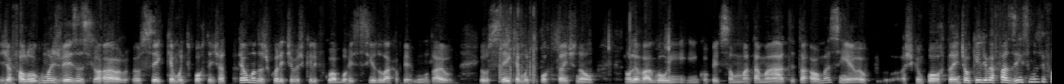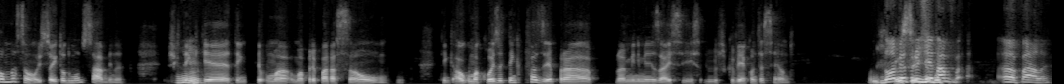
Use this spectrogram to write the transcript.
já falou algumas vezes assim, ah, eu sei que é muito importante, até uma das coletivas que ele ficou aborrecido lá com a pergunta, ah, eu, eu sei que é muito importante não, não levar gol em, em competição mata-mata e tal, mas assim, eu, eu, acho que o importante é o que ele vai fazer em cima da informação, isso aí todo mundo sabe, né? Acho que uhum. tem que ter, tem que ter uma, uma preparação, tem alguma coisa que tem que fazer para minimizar esse, isso que vem acontecendo. O nome outro dia é muito... tava... Ah, fala.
